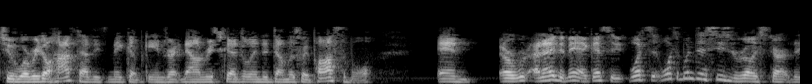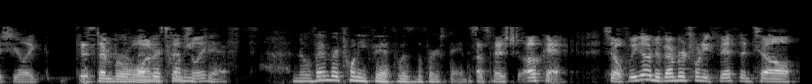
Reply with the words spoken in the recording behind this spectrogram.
to where we don't have to have these makeup games right now and reschedule in the dumbest way possible. And or and not even May, I guess it, what's it, what's when did the season really start this year? Like December one November essentially. 25th. November 25th was the first day of the season. Official. Okay. So if we go November 25th until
